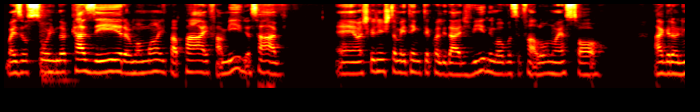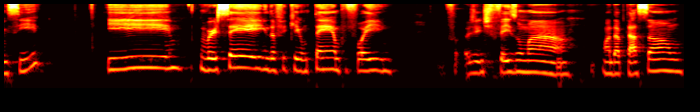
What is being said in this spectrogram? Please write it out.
mas eu sou ainda caseira, mamãe, papai, família, sabe? É, eu acho que a gente também tem que ter qualidade de vida, igual você falou, não é só a grana em si. E conversei, ainda fiquei um tempo, foi a gente fez uma, uma adaptação,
